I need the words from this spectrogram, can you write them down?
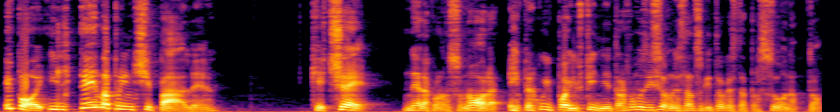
e poi il tema principale che c'è nella colonna sonora e per cui poi il film diventa famosissimo non è stato scritto da questa persona. No,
